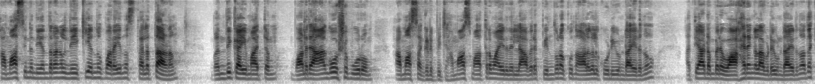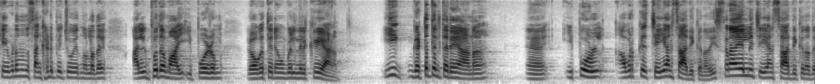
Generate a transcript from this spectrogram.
ഹമാസിന്റെ നിയന്ത്രണങ്ങൾ നീക്കി എന്ന് പറയുന്ന സ്ഥലത്താണ് ബന്ദി കൈമാറ്റം വളരെ ആഘോഷപൂർവം ഹമാസ് സംഘടിപ്പിച്ചു ഹമാസ് മാത്രമായിരുന്നില്ല അവരെ പിന്തുണക്കുന്ന ആളുകൾ കൂടി ഉണ്ടായിരുന്നു. അത്യാഡംബര വാഹനങ്ങൾ അവിടെ ഉണ്ടായിരുന്നു. അതൊക്കെ എവിടെ നിന്ന് സംഘടിപ്പിച്ചു എന്നുള്ളത് അത്ഭുതമായി ഇപ്പോഴും ലോകത്തിന് മുമ്പിൽ നിൽക്കുകയാണ്. ഈ ഘട്ടത്തിൽ തന്നെയാണ് ഇപ്പോൾ അവർക്ക് ചെയ്യാൻ സാധിക്കുന്നത് ഇസ്രായേലിന് ചെയ്യാൻ സാധിക്കുന്നത്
